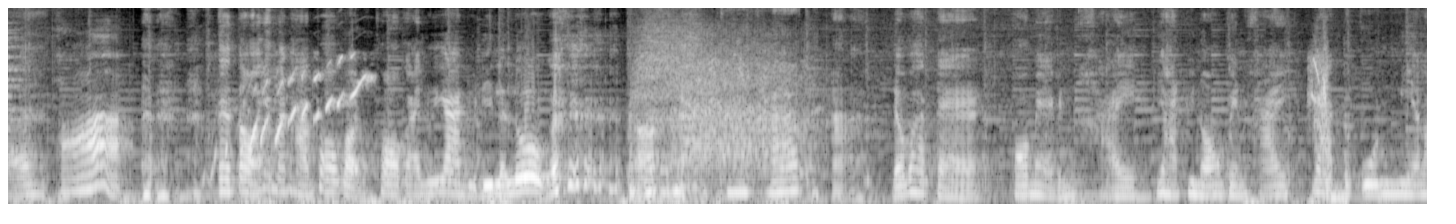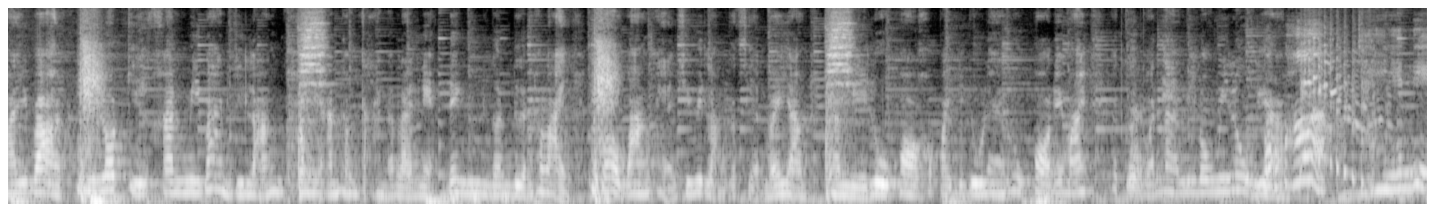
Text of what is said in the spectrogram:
เออพ่อ แต่ต่อให้มาถามพ่อก่อนพ่อก็อนุญาตอยู่ดีละลูก ครับ อ่าแล้วว่าแต่ พ่อแม่เป็นใคร ญาติพี่น้องเป็นใคร ญาติตระกูลมีอะไรบ้าง มีรถกี่คัน มีบ้านกี่หลังทำงานทำการอะไรเนี่ย ได้เงินเดือนเท่าไหร่ก็วางแผนชีวิตหลังเกษียณไว้ยังถ้ามีลูกพ่อเข้าไปจะดูแลลูกพ่อได้ไหม ถ้าเกิดวันหน้ามีลงมีลูกพ่เนี่อยพ่อใจเย็นดิ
